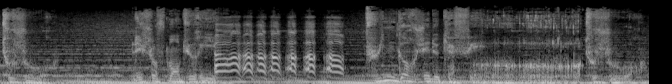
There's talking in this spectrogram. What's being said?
Toujours. L'échauffement du rire. Puis une gorgée de café. Toujours.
